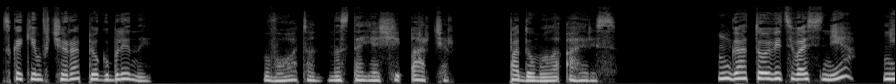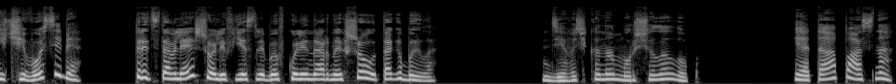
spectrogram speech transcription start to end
с каким вчера пек блины. «Вот он, настоящий Арчер», — подумала Айрис. «Готовить во сне? Ничего себе! Представляешь, Олив, если бы в кулинарных шоу так было?» Девочка наморщила лоб. «Это опасно!»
